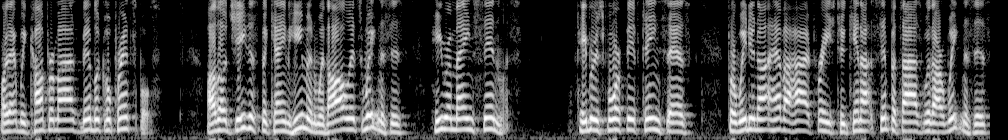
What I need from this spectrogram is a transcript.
or that we compromise biblical principles. Although Jesus became human with all its weaknesses, he remained sinless. Hebrews 4:15 says, "For we do not have a high priest who cannot sympathize with our weaknesses,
